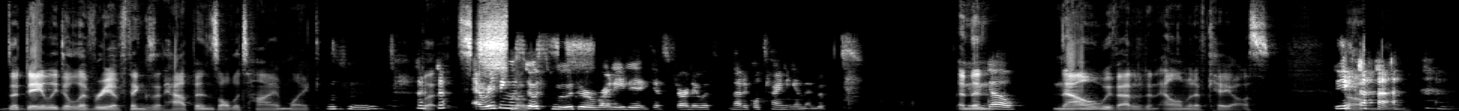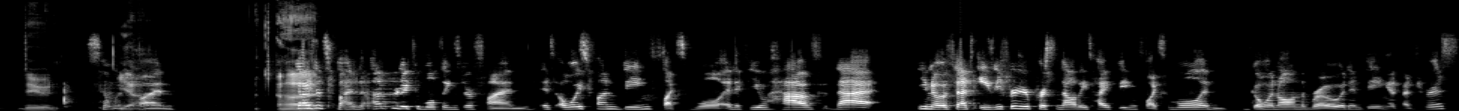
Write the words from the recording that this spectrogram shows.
the daily delivery of things that happens all the time like Mhm. but Everything was so smooth. We were ready to get started with medical training, and then and then go. now we've added an element of chaos Yeah, um, dude so much yeah. fun. uh, Guys, it's fun. Unpredictable things are fun. It's always fun being flexible. And if you have that, you know, if that's easy for your personality type, being flexible and going on the road and being adventurous,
